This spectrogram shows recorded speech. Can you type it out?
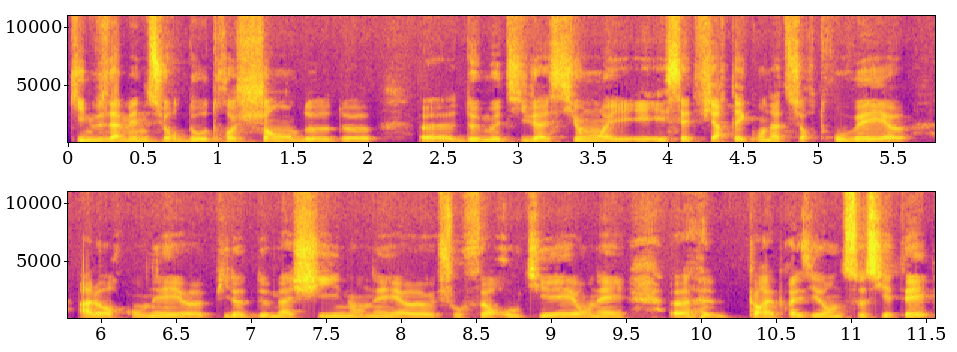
qui nous amène sur d'autres champs de, de, euh, motivation et, et, cette fierté qu'on a de se retrouver euh, alors qu'on est euh, pilote de machine, on est chauffeur routier, on est président de société.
